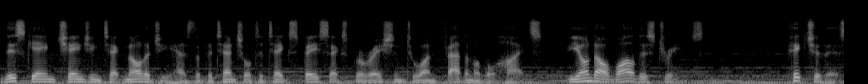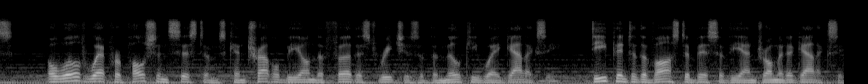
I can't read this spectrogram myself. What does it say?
This game-changing technology has the potential to take space exploration to unfathomable heights, beyond our wildest dreams. Picture this a world where propulsion systems can travel beyond the furthest reaches of the Milky Way galaxy, deep into the vast abyss of the Andromeda galaxy.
